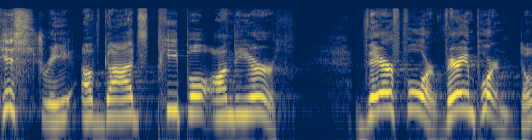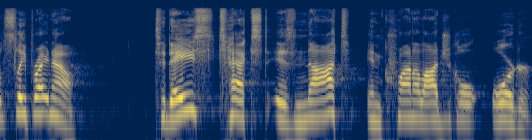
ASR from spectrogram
history of God's people on the earth. Therefore, very important, don't sleep right now. Today's text is not in chronological order.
